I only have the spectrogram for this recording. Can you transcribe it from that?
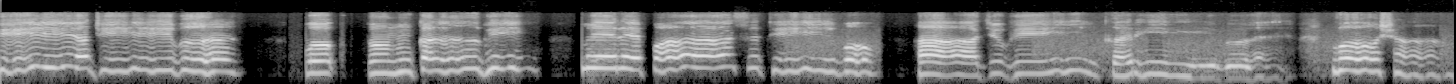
भी अजीब है। वो तुम कल भी मेरे पास थी वो आज भी करीब है। वो शाम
